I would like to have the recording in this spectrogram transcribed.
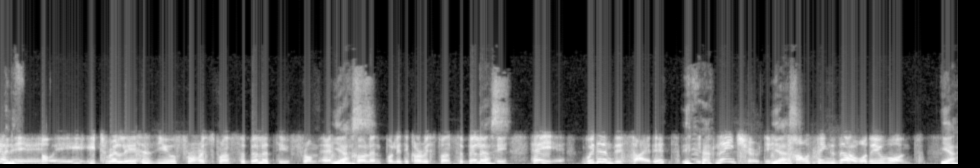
Yeah, you know, it releases you from responsibility, from ethical Yes. and political responsibility. Yes. Hey, we didn't decide it. It's nature. This Yes. is how things are. What do you want? Yeah,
